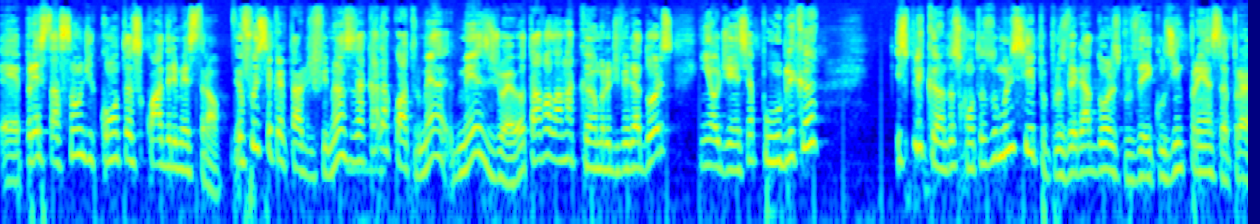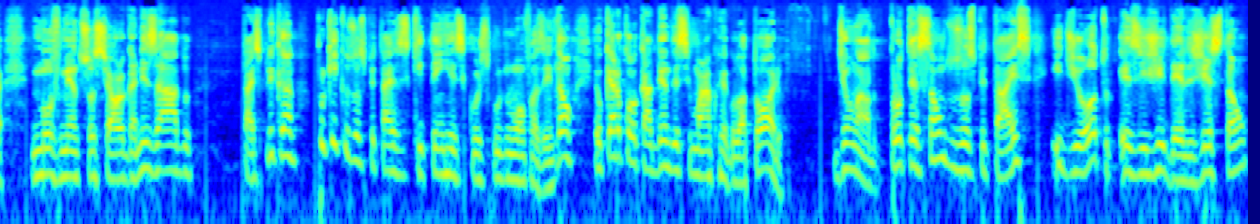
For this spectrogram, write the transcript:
é, prestação de contas quadrimestral. Eu fui secretário de Finanças a cada quatro me meses, Joel. Eu estava lá na Câmara de Vereadores, em audiência pública, explicando as contas do município para os vereadores, para os veículos de imprensa, para movimento social organizado. Está explicando. Por que, que os hospitais que têm recurso público não vão fazer? Então, eu quero colocar dentro desse marco regulatório de um lado, proteção dos hospitais e de outro, exigir deles gestão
